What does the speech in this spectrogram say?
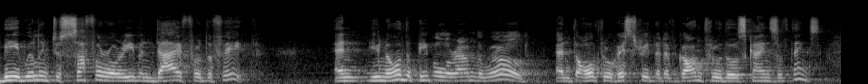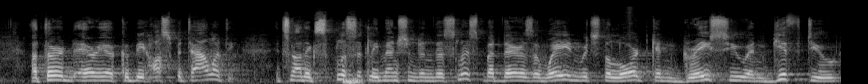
be willing to suffer or even die for the faith. And you know the people around the world and all through history that have gone through those kinds of things. A third area could be hospitality. It's not explicitly mentioned in this list, but there is a way in which the Lord can grace you and gift you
